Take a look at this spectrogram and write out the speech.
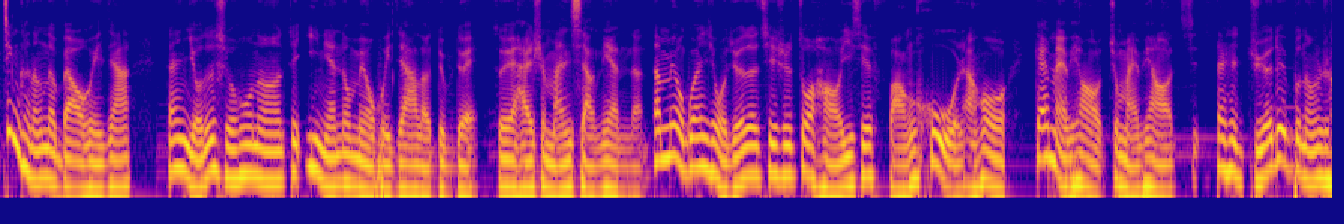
尽可能的不要回家。但有的时候呢，这一年都没有回家了，对不对？所以还是蛮想念的。但没有关系，我觉得其实做好一些防护，然后该买票就买票，但是绝对不能说，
